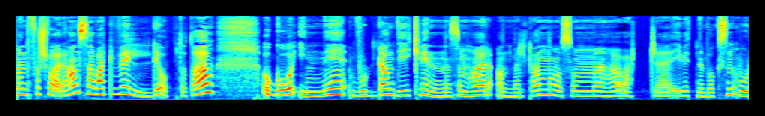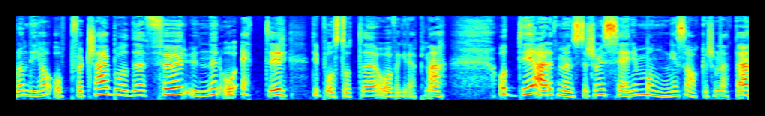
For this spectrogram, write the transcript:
men, forsvaret hans har vært veldig opptatt av å gå inn i hvordan de kvinnene som har anmeldt han, og som har vært uh, i vitneboksen, hvordan de har oppført seg både før, under og etter de påståtte overgrepene. Og det er et mønster som vi ser i mange saker som dette.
